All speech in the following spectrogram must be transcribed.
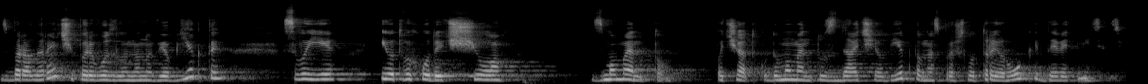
збирали речі, перевозили на нові об'єкти свої. І от виходить, що з моменту початку до моменту здачі об'єкта у нас пройшло 3 роки 9 місяців.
